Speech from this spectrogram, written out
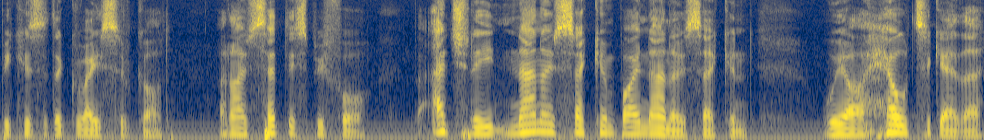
because of the grace of God. And I've said this before, but actually, nanosecond by nanosecond, we are held together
